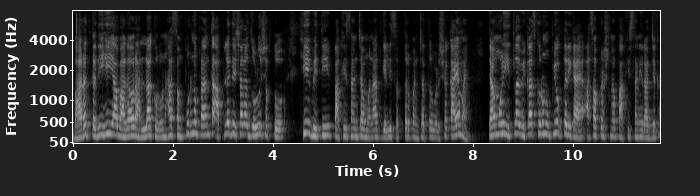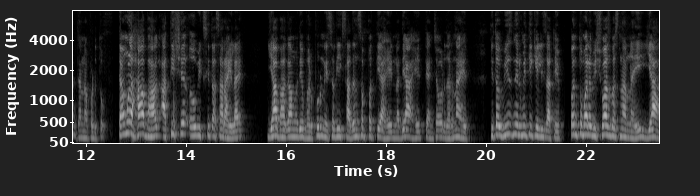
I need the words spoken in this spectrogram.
भारत कधीही या भागावर हल्ला करून हा संपूर्ण प्रांत आपल्या देशाला जोडू शकतो ही भीती पाकिस्तानच्या मनात गेली सत्तर पंच्याहत्तर वर्ष कायम आहे. त्यामुळे इथला विकास करून उपयोग तरी काय असा प्रश्न पाकिस्तानी राज्यकर्त्यांना पडतो. त्यामुळे हा भाग अतिशय अविकसित असा राहिलाय. या भागामध्ये भरपूर नैसर्गिक साधन संपत्ती आहे नद्या आहेत त्यांच्यावर धरणं आहेत. तिथं वीज निर्मिती केली जाते. पण तुम्हाला विश्वास बसणार नाही या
